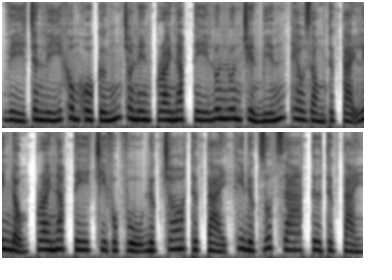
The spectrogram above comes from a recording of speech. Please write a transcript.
Vì chân lý không khô cứng cho nên Pranapti luôn luôn chuyển biến theo dòng thực tại linh động. Pranapti chỉ phục vụ được cho thực tại khi được rút ra từ thực tại.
